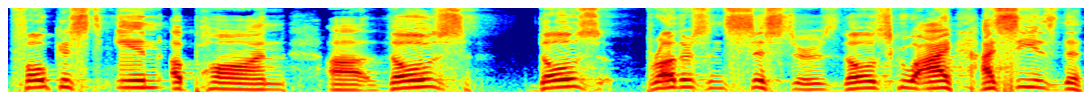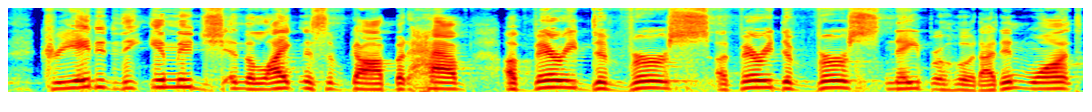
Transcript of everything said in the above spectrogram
focused in upon uh, those, those brothers and sisters, those who I, I see as the created the image and the likeness of God, but have a very diverse, a very diverse neighborhood. I didn't want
